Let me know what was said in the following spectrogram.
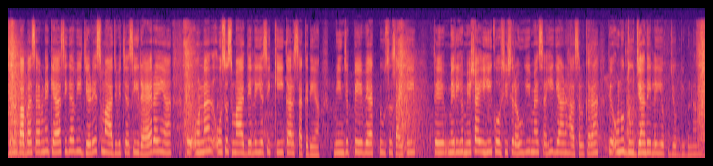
ਜਿਵੇਂ ਬਾਬਾ ਸਾਹਿਬ ਨੇ ਕਿਹਾ ਸੀਗਾ ਵੀ ਜਿਹੜੇ ਸਮਾਜ ਵਿੱਚ ਅਸੀਂ ਰਹਿ ਰਹੇ ਹਾਂ ਤੇ ਉਹਨਾਂ, ਉਸ ਸਮਾਜ ਦੇ ਲਈ ਅਸੀਂ ਕੀ ਕਰ ਸਕਦੇ ਹਾਂ। Means pay back to society ਤੇ ਮੇਰੀ ਹਮੇਸ਼ਾ ਇਹੀ ਕੋਸ਼ਿਸ਼ ਰਹੂਗੀ, ਮੈਂ ਸਹੀ ਗਿਆਨ ਹਾਸਲ ਕਰਾਂ ਤੇ ਉਹਨੂੰ ਦੂਜਿਆਂ ਦੇ ਲਈ ਉਪਯੋਗੀ ਬਣਾਵਾਂ।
